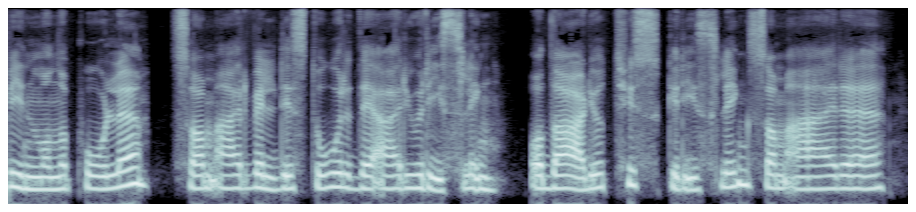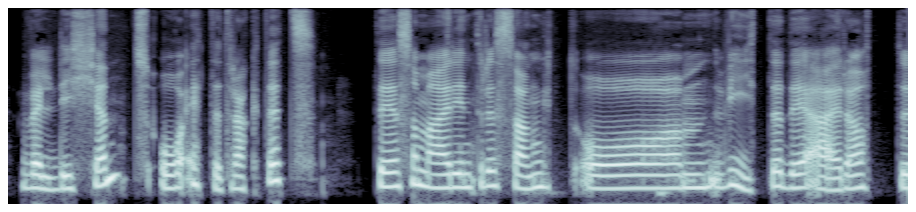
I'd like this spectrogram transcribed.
Vinmonopolet som er veldig stor, det er jo Riesling. Og da er det jo tysk Riesling som er eh, veldig kjent og ettertraktet. Det som er interessant å mm, vite, det er at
